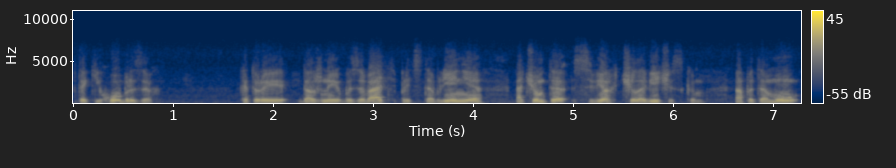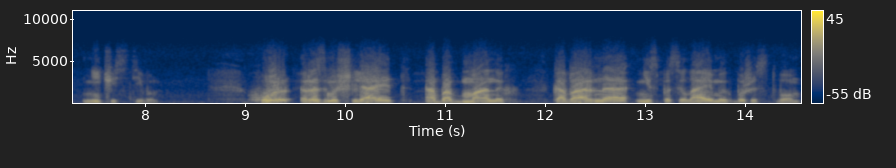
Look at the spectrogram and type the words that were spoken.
в таких образах, которые должны вызывать представление о чем-то сверхчеловеческом, а потому нечестивом. Хор размышляет об обманах, коварно неспосылаемых божеством,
